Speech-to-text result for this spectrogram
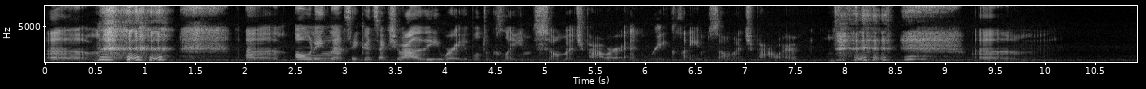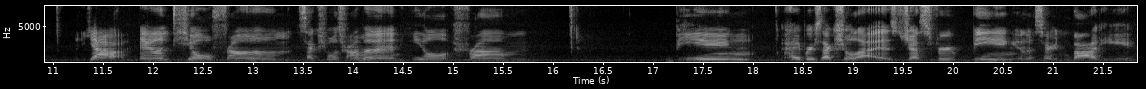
Um, um, owning that sacred sexuality, we're able to claim so much power and reclaim so much power. um, yeah, and heal from sexual trauma and heal from being hypersexualized just for being in a certain body.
